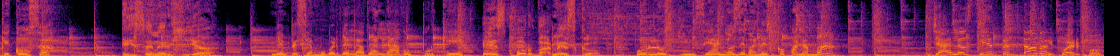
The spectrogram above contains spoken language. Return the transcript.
¿Qué cosa? Es energía. Me empecé a mover de lado a lado. ¿Por qué? Es por Vanesco. Por los 15 años de Vanesco Panamá. Ya lo siento en todo el cuerpo.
